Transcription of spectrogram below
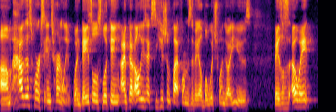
Um, how this works internally. When Bazel's looking, I've got all these execution platforms available. Which one do I use? Bazel says, oh, wait,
